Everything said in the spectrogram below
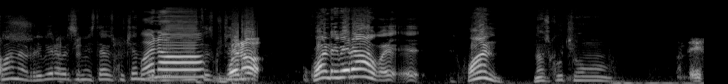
Juan Rivera a ver si me está escuchando. Bueno. está escuchando. bueno. Juan Rivera. eh, eh, Juan. No escucho. Es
